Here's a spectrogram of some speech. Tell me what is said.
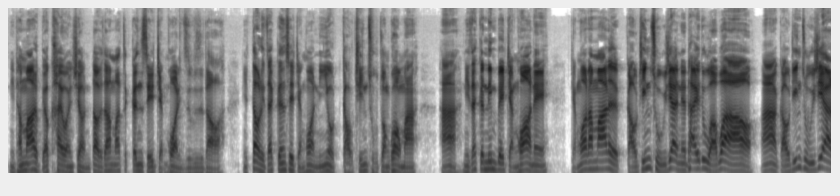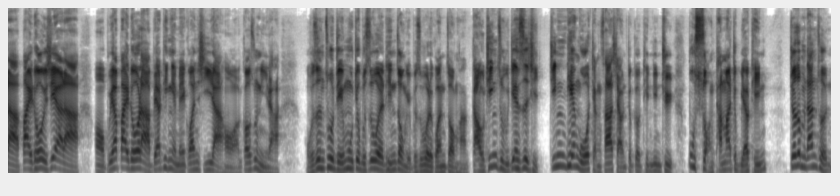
你他妈的不要开玩笑，你到底他妈在跟谁讲话？你知不知道啊？你到底在跟谁讲话？你有搞清楚状况吗？啊，你在跟林北讲话呢？讲话他妈的，搞清楚一下你的态度好不好啊？搞清楚一下啦，拜托一下啦！哦，不要拜托啦，不要听也没关系啦。哦，告诉你啦，我这做节目就不是为了听众，也不是为了观众哈。搞清楚一件事情，今天我讲啥小，就给我听进去，不爽他妈就不要听，就这么单纯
